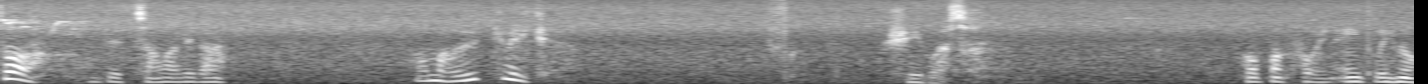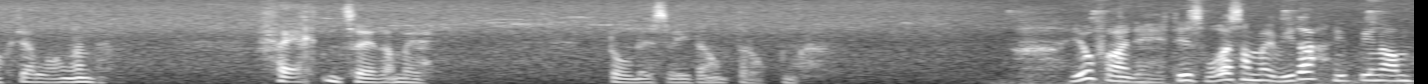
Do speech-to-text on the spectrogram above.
So, und jetzt sind wir wieder am Rückweg. Schön war's. Hat mir gefallen, endlich nach der langen feuchten Zeit einmal tolles Wetter und trocken. Ja Freunde, das war's einmal wieder. Ich bin am,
